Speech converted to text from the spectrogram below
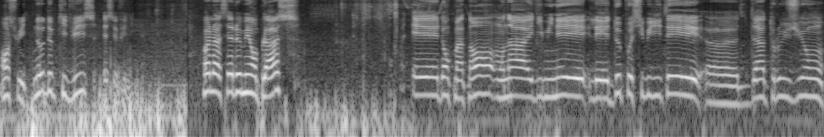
Ensuite, nos deux petites vis et c'est fini. Voilà, c'est remis en place. Et donc maintenant, on a éliminé les deux possibilités euh, d'intrusion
